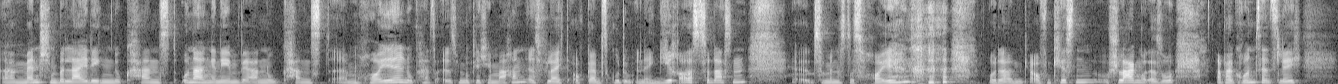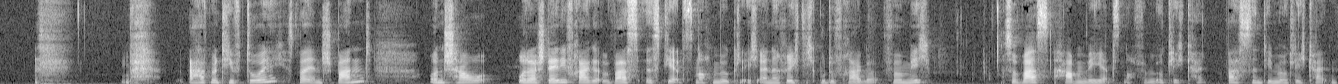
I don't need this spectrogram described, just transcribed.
äh, Menschen beleidigen, du kannst unangenehm werden, du kannst ähm, heulen, du kannst alles Mögliche machen. Ist vielleicht auch ganz gut, um Energie rauszulassen, äh, zumindest das Heulen oder auf ein Kissen schlagen oder so. Aber grundsätzlich atme tief durch, sei entspannt und schau, oder stell die Frage, was ist jetzt noch möglich? Eine richtig gute Frage für mich. So, was haben wir jetzt noch für Möglichkeiten? Was sind die Möglichkeiten?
